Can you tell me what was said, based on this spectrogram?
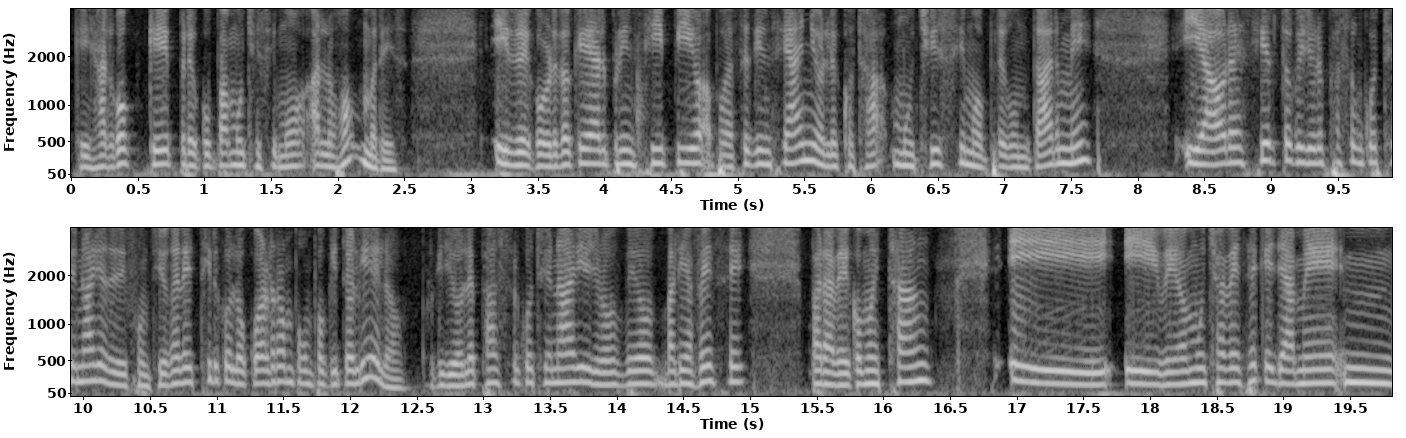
que es algo que preocupa muchísimo a los hombres. Y recuerdo que al principio, pues hace 15 años, les costaba muchísimo preguntarme y ahora es cierto que yo les paso un cuestionario de disfunción eréctil, con lo cual rompo un poquito el hielo, porque yo les paso el cuestionario, yo los veo varias veces para ver cómo están y, y veo muchas veces que ya me mm,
